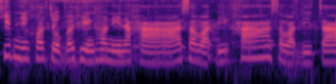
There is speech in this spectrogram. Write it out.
คลิปนี้ขอจบไว้เพียงเท่านี้นะคะ สวัสดีค่ะ สวัสดีจ้า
